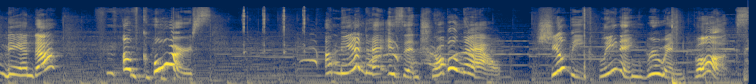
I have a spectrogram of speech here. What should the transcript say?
Amanda? Of course! Amanda is in trouble now. She'll be cleaning ruined books.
